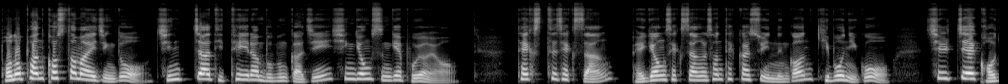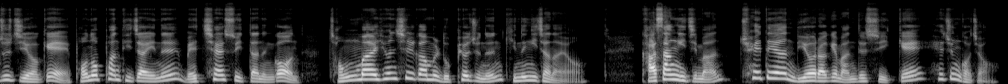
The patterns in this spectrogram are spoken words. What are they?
번호판 커스터마이징도 진짜 디테일한 부분까지 신경 쓴 게 보여요. 텍스트 색상, 배경 색상을 선택할 수 있는 건 기본이고 실제 거주 지역에 번호판 디자인을 매치할 수 있다는 건 정말 현실감을 높여주는 기능이잖아요. 가상이지만 최대한 리얼하게 만들 수 있게 해준 거죠.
